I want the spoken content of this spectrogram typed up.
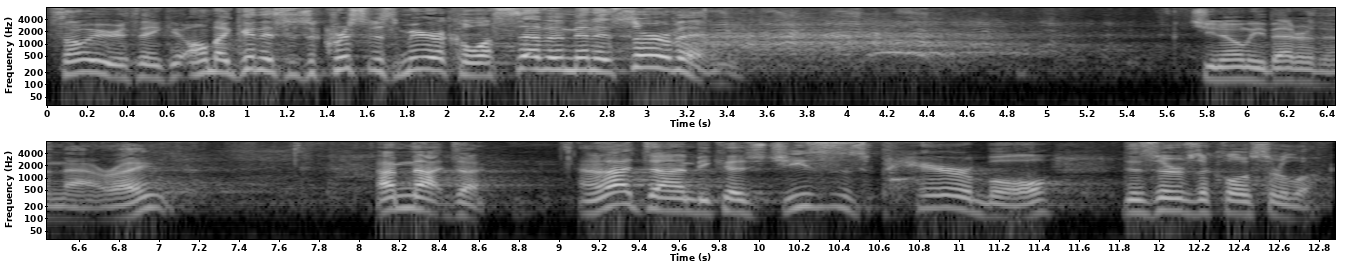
Some of you are thinking, oh my goodness, it's a Christmas miracle, a seven minute sermon. but you know me better than that, right? I'm not done. I'm not done because Jesus' parable deserves a closer look.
